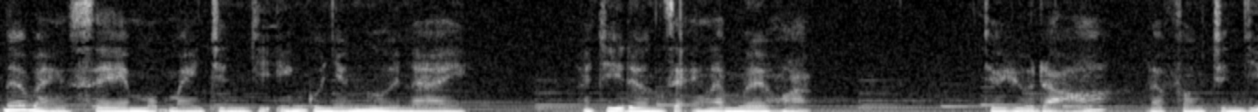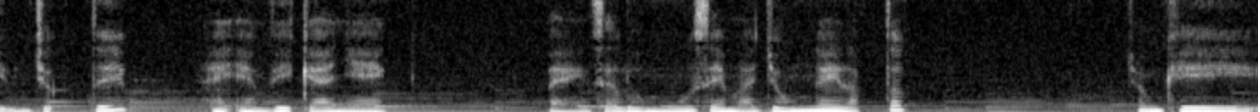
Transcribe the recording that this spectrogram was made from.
Nếu bạn xem một màn trình diễn của những người này, nó chỉ đơn giản là mê hoặc. Cho dù đó là phần trình diễn trực tiếp hay mv ca nhạc, bạn sẽ luôn muốn xem lại chúng ngay lập tức. Trong khi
